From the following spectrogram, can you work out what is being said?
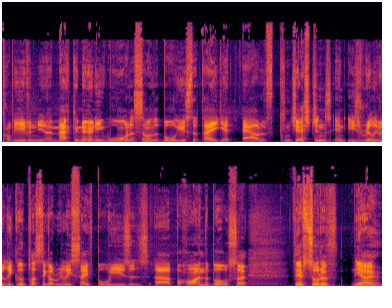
probably even you know McInerney, Warner, some of the ball use that they get out of congestions and is really really good. Plus they got really safe ball users uh, behind the ball, so they're sort of you know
